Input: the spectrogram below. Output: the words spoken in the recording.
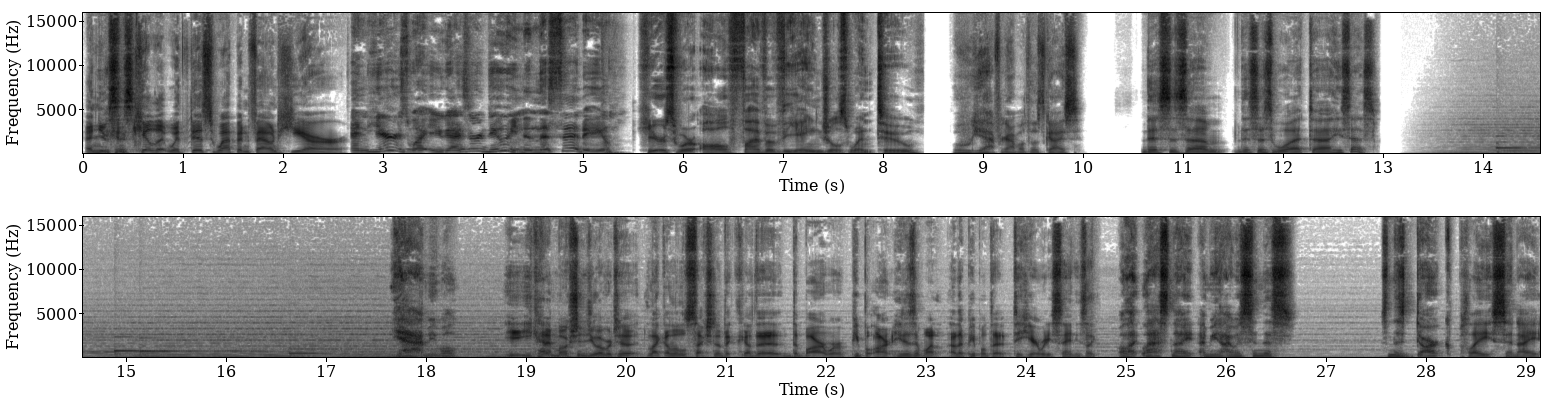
And you This can is- kill it with this weapon found here. and here's what you guys are doing in this city. Here's where all five of the angels went to. Oh, yeah, I forgot about those guys. This is um this is what uh, he says. Yeah, I mean, well, he, he kind of motions you over to like a little section of the of the the bar where people aren't. He doesn't want other people to to hear what he's saying. He's like, well, like last night, I mean, I was in this, was in this dark place, and I,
